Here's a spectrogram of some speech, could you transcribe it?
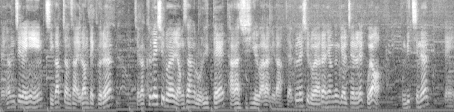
네, 현질의 힘, 지갑전사 이런 댓글은 제가 클래시 로얄 영상을 올릴 때 달아주시길 바랍니다. 제가 클래시 로얄은 현금 결제를 했고요. 분비치는 네,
